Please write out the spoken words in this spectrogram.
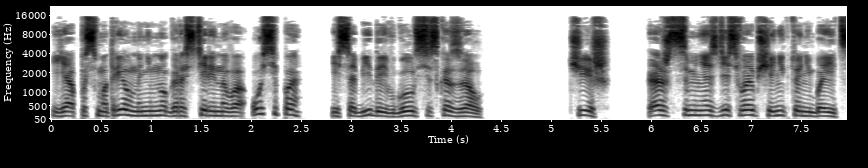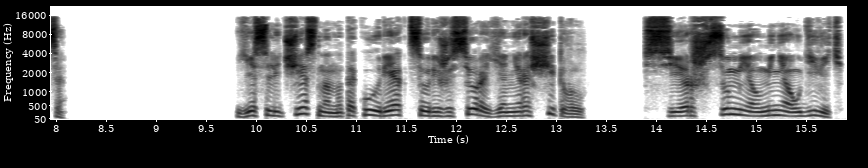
Я посмотрел на немного растерянного Осипа и с обидой в голосе сказал. «Чиж, кажется, меня здесь вообще никто не боится». Если честно, на такую реакцию режиссера я не рассчитывал. Серж сумел меня удивить.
